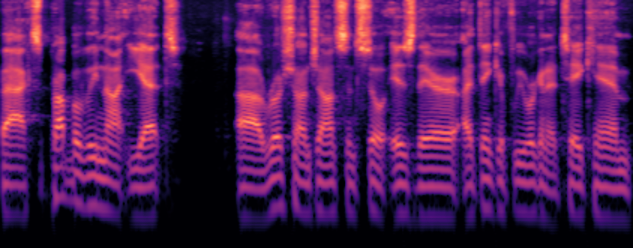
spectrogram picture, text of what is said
backs? Probably not yet. Uh, Roschon Johnson still is there. I think if we were going to take him,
